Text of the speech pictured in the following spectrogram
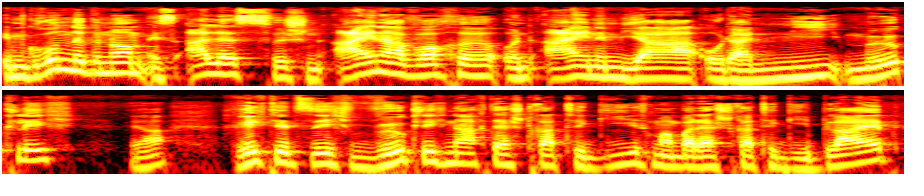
im Grunde genommen ist alles zwischen einer Woche und einem Jahr oder nie möglich. Ja, richtet sich wirklich nach der Strategie, dass man bei der Strategie bleibt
